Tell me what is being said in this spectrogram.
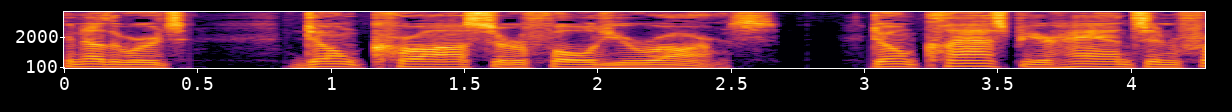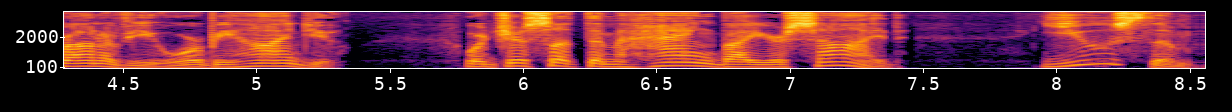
In other words, don't cross or fold your arms. Don't clasp your hands in front of you or behind you, or just let them hang by your side. Use them.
